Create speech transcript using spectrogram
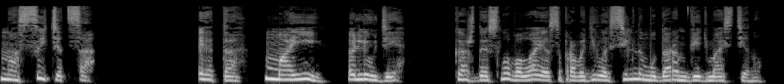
насытиться. Это мои люди!» Каждое слово Лая сопроводила сильным ударом ведьмы о стену.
